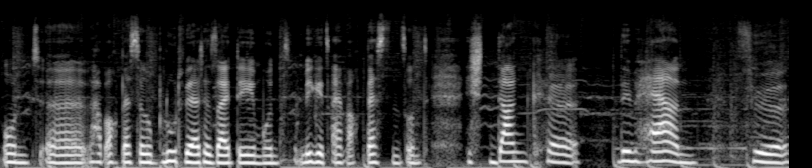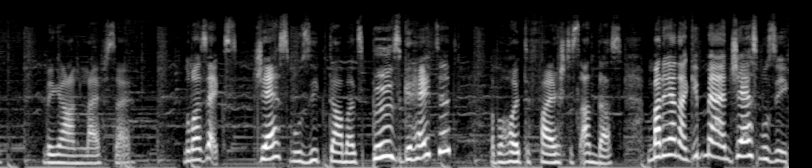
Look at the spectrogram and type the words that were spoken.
und äh, habe auch bessere Blutwerte seitdem. Und mir geht es einfach bestens. Und ich danke dem Herrn für veganen Lifestyle. Nummer 6. Jazzmusik damals böse gehatet aber heute feiere ich das anders. Mariana, gib mir ein Jazzmusik.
